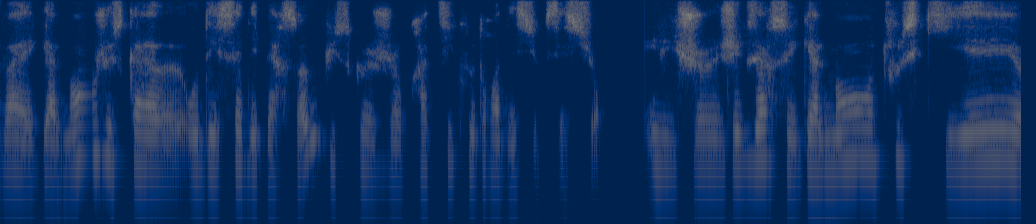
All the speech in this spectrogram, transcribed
va également jusqu'au décès des personnes, puisque je pratique le droit des successions. Et j'exerce également tout ce qui est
